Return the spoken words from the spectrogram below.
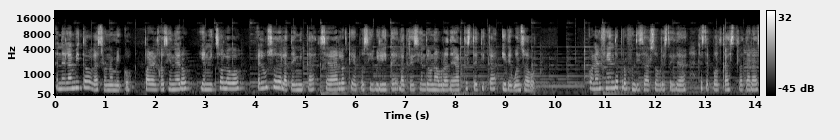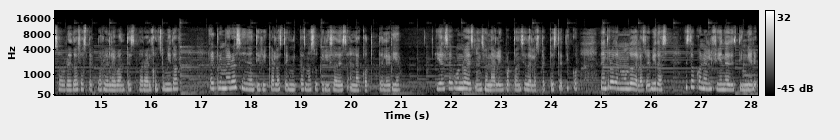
En el ámbito gastronómico, para el cocinero y el mixólogo, el uso de la técnica será lo que posibilite la creación de una obra de arte estética y de buen sabor. Con el fin de profundizar sobre esta idea, este podcast tratará sobre dos aspectos relevantes para el consumidor. El primero es identificar las técnicas más utilizadas en la coctelería y el segundo es mencionar la importancia del aspecto estético dentro del mundo de las bebidas, esto con el fin de distinguir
